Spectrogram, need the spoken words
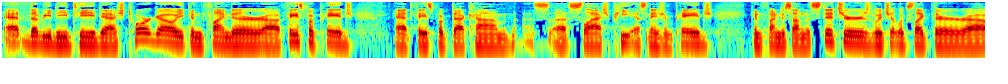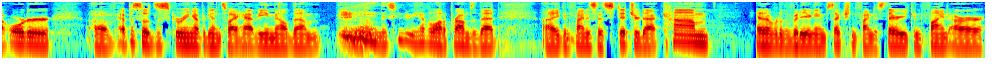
at WDT-Torgo. You can find our uh, Facebook page at facebook.com uh, slash PS Nation page. You can find us on the Stitchers, which it looks like their uh, order of episodes is screwing up again, so I have emailed them. they seem to have a lot of problems with that. Uh, you can find us at stitcher.com. Head over to the video game section, find us there. You can find our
